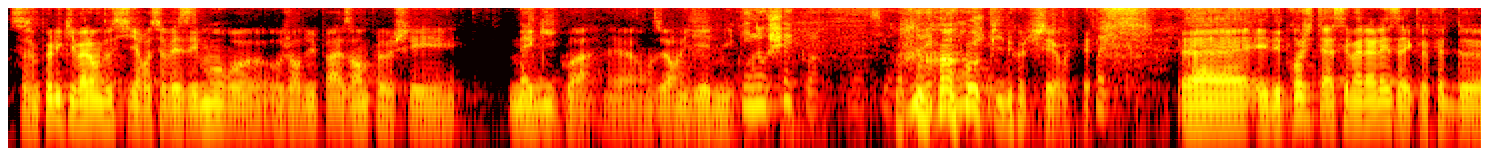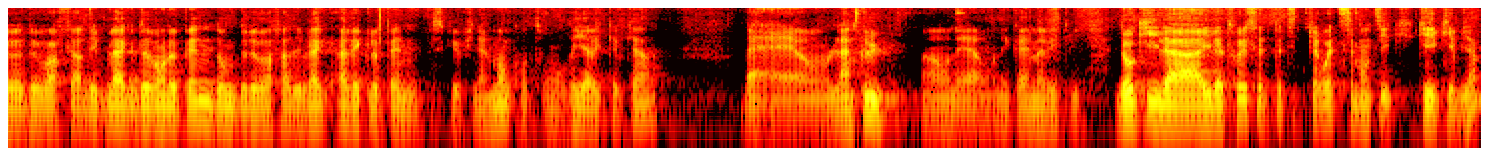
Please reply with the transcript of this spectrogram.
C'est un peu l'équivalent de s'il recevait Zemmour euh, aujourd'hui, par exemple, chez Nagui, quoi, euh, 11h, midi et demi. quoi. Pinochet, quoi. Pinochet, ouais. Ouais. Euh, et des proches étaient assez mal à l'aise avec le fait de devoir faire des blagues devant Le Pen, donc de devoir faire des blagues avec Le Pen. Parce que finalement, quand on rit avec quelqu'un, ben, on l'inclut. hein, on, est, on est quand même avec lui. Donc il a, il a trouvé cette petite pirouette sémantique qui, est- qui est bien,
